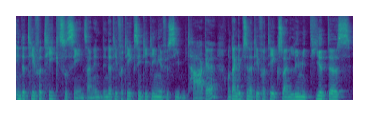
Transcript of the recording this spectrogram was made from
in der TV-Thek zu sehen sein. In, in der TV-Thek sind die Dinge für sieben Tage und dann gibt es in der TV-Thek so ein limitiertes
